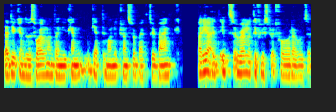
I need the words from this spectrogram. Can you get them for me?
That you can do as well, and then you can get the money transferred back to your bank. But yeah, it, it's relatively straightforward, I would say.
